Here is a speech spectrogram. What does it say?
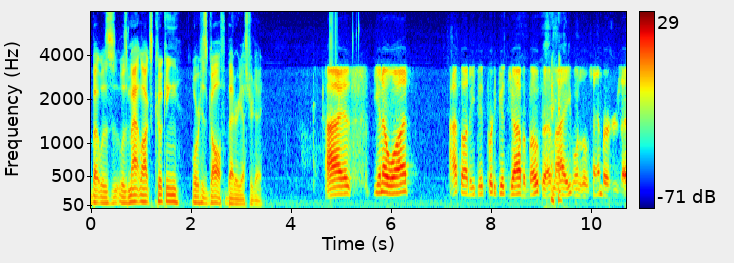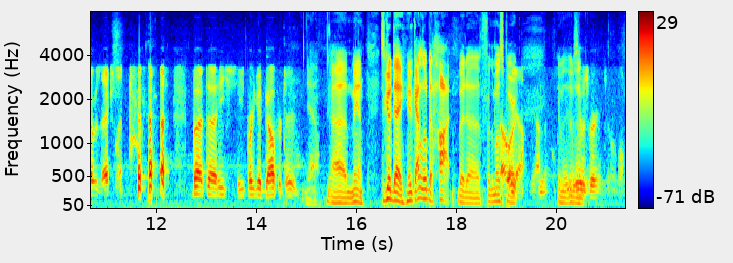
but was was Matlock's cooking or his golf better yesterday? I, you know what? I thought he did a pretty good job of both of them. I ate one of those hamburgers; that was excellent. but uh, he's he's a pretty good golfer too. Yeah, uh, man, it's a good day. It got a little bit hot, but uh, for the most Oh part, yeah, yeah I know. it was- it it was was, very enjoyable.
